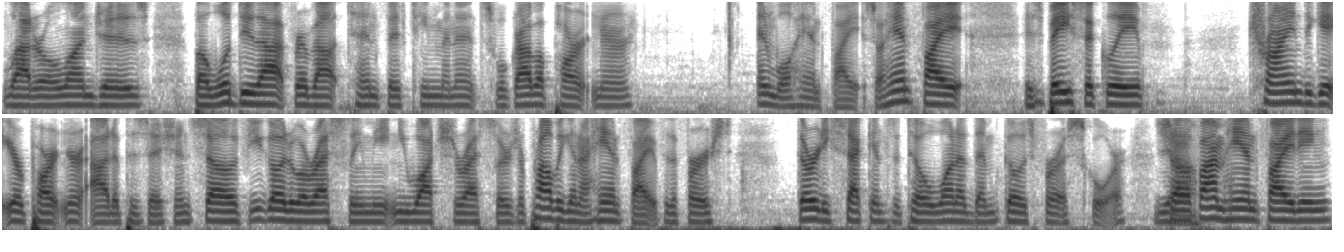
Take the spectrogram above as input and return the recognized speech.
lateral lunges. But we'll do that for about 10, 15 minutes. We'll grab a partner and we'll hand fight. So, hand fight is basically trying to get your partner out of position. So, if you go to a wrestling meet and you watch the wrestlers, they're probably going to hand fight for the first 30 seconds until one of them goes for a score. So, if I'm hand fighting,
